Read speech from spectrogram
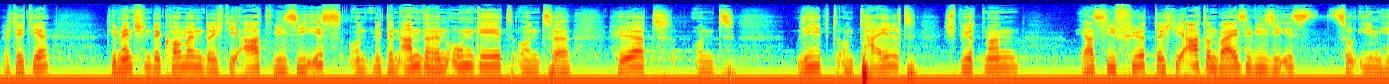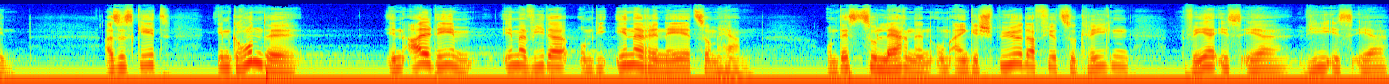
Versteht ihr? Die Menschen bekommen durch die Art, wie sie ist und mit den anderen umgeht und äh, hört und liebt und teilt, spürt man, ja, sie führt durch die Art und Weise, wie sie ist, zu ihm hin. Also es geht im Grunde in all dem immer wieder um die innere Nähe zum Herrn, um das zu lernen, um ein Gespür dafür zu kriegen, wer ist er, wie ist er,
